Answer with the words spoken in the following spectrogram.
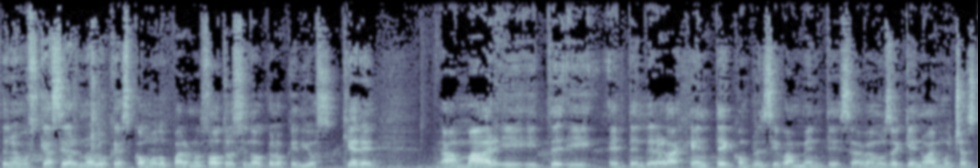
tenemos que hacer no lo que es cómodo para nosotros, sino que lo que Dios quiere. Amar y, y, entender a la gente comprensivamente. Sabemos de que no hay muchos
